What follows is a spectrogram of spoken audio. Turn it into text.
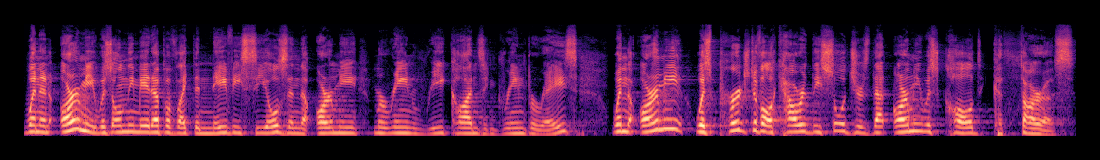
When an army was only made up of like the Navy SEALs and the Army Marine Recons and Green Berets, when the army was purged of all cowardly soldiers, that army was called Katharos.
